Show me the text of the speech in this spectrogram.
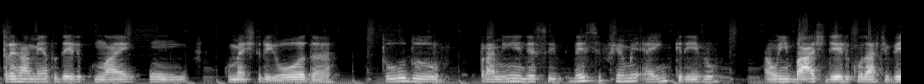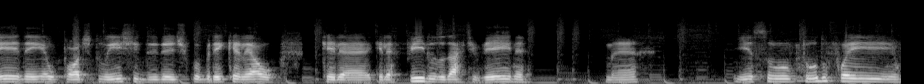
treinamento dele com lá com, com o Mestre Yoda, tudo, para mim, nesse, nesse filme é incrível. O embate dele com o Darth Vader, o plot twist de, de descobrir que ele é o que ele é, que ele é filho do Darth Vader, né? Isso tudo foi,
